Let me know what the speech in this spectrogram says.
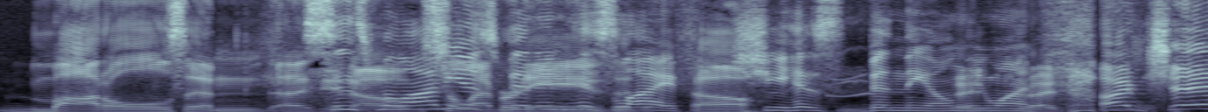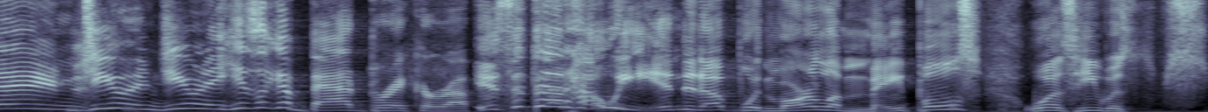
models and uh, Since you know, Melania's been in his and- life, oh. she has been the only one. right. I've changed. Do you? Do you? He's like a bad breaker up. Isn't that how he ended up with Marla Maples? Was he was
